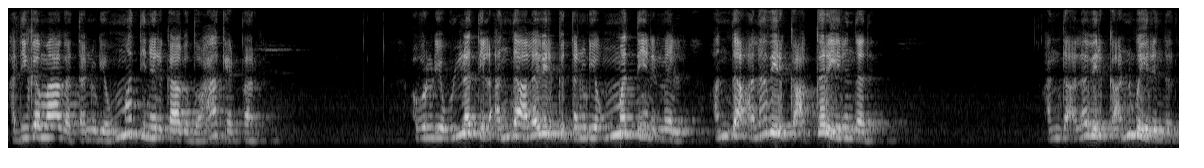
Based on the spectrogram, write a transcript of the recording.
அதிகமாக தன்னுடைய உம்மத்தினருக்காக துவா கேட்பார்கள். அவருடைய உள்ளத்தில் அந்த அளவிற்கு தன்னுடைய உம்மத்தின் மேல் அந்த அளவிற்கு அக்கறை இருந்தது. அந்த அளவிற்கு அன்பு இருந்தது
